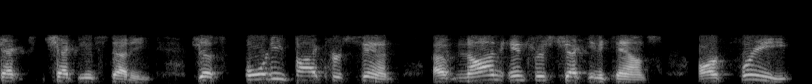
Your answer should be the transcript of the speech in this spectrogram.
check, checking study. Just 45% of non interest checking accounts are free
